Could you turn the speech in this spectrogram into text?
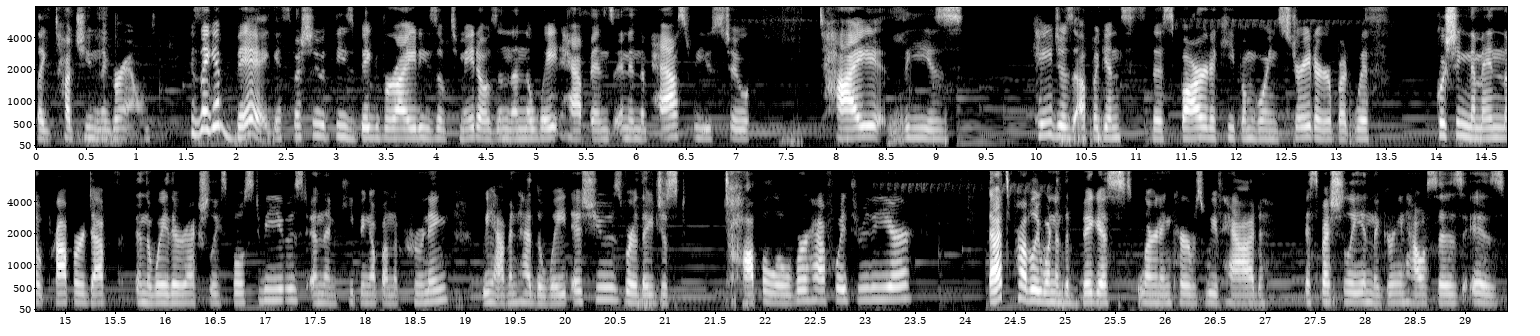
like touching the ground. Because they get big especially with these big varieties of tomatoes and then the weight happens. And in the past we used to tie these cages up against this bar to keep them going straighter but with pushing them in the proper depth and the way they're actually supposed to be used and then keeping up on the pruning we haven't had the weight issues where they just topple over halfway through the year. That's probably one of the biggest learning curves we've had especially in the greenhouses is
